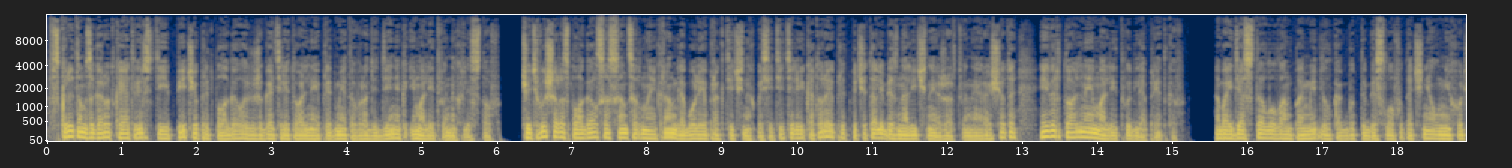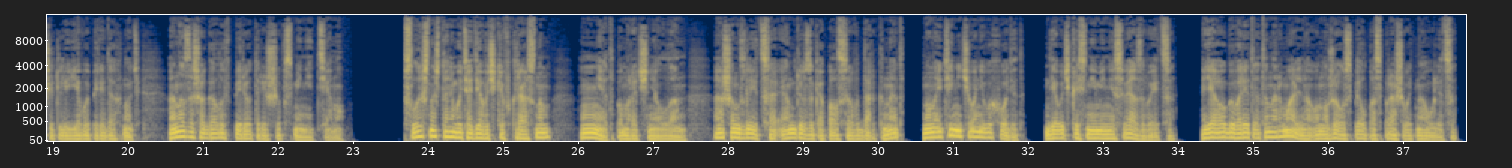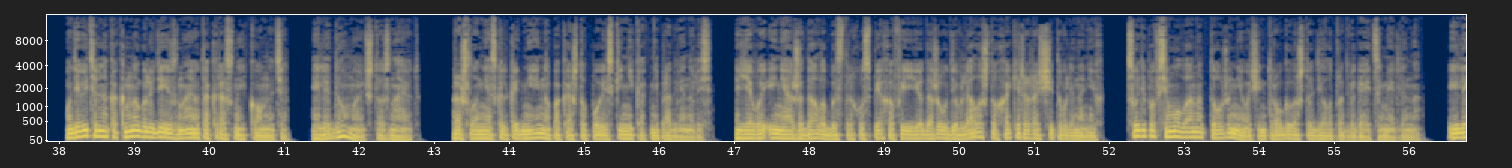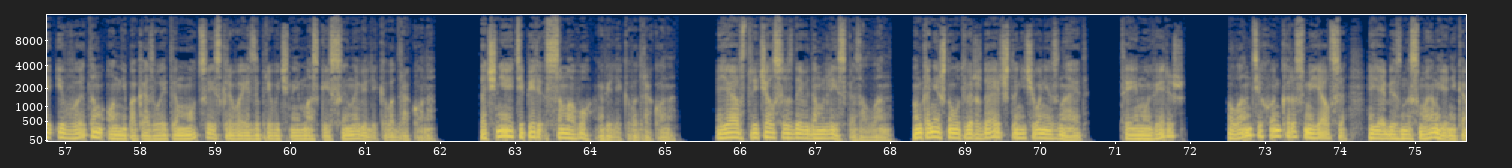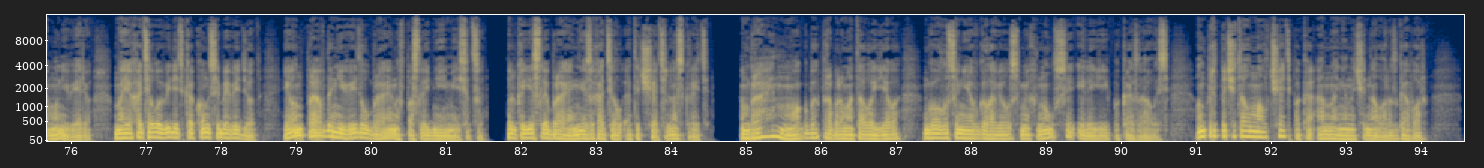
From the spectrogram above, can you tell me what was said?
В скрытом загородкой отверстии печи предполагалось сжигать ритуальные предметы вроде денег и молитвенных листов. Чуть выше располагался сенсорный экран для более практичных посетителей, которые предпочитали безналичные жертвенные расчеты и виртуальные молитвы для предков. Обойдя Стеллу, Лан помедлил, как будто без слов уточнял, не хочет ли Ева передохнуть. Она зашагала вперед, решив сменить тему. «Слышно что-нибудь о девочке в красном?» «Нет», — помрачнел Лан. Ашен злится, Эндрю закопался в Даркнет, но найти ничего не выходит. Девочка с ними не связывается. Яо говорит, это нормально, он уже успел поспрашивать на улице. Удивительно, как много людей знают о красной комнате. Или думают, что знают. Прошло несколько дней, но пока что поиски никак не продвинулись. Ева и не ожидала быстрых успехов, и ее даже удивляло, что хакеры рассчитывали на них. Судя по всему, Лана тоже не очень трогала, что дело продвигается медленно. Или и в этом он не показывает эмоции, скрываясь за привычной маской сына великого дракона. Точнее, теперь самого великого дракона. «Я встречался с Дэвидом Ли», — сказал Лан. «Он, конечно, утверждает, что ничего не знает. Ты ему веришь?» Лан тихонько рассмеялся. «Я бизнесмен, я никому не верю. Но я хотел увидеть, как он себя ведет. И он, правда, не видел Брайана в последние месяцы. Только если Брайан не захотел это тщательно скрыть. «Брайан мог бы», — пробормотала Ева. Голос у нее в голове усмехнулся или ей показалось. Он предпочитал молчать, пока она не начинала разговор.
